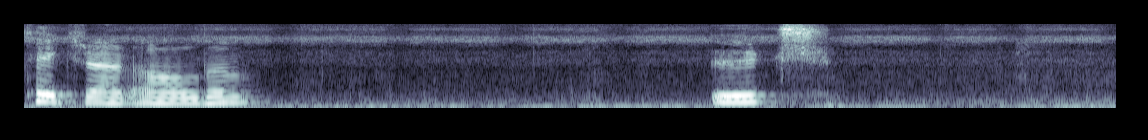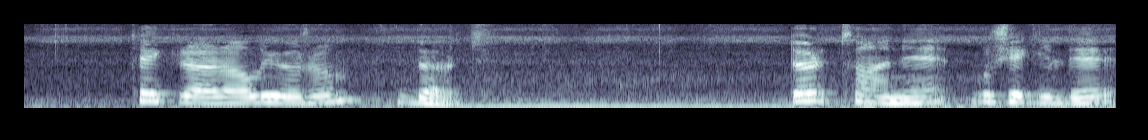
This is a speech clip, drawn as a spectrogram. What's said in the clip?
tekrar aldım. 3 tekrar alıyorum. 4 4 tane bu şekilde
